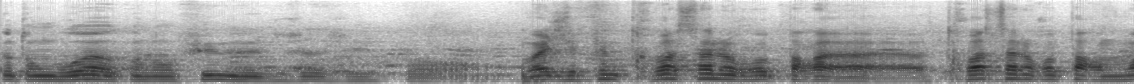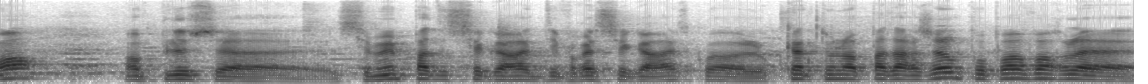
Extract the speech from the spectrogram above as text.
Quand on boit, quand on fume, tout ça, c'est pour... Moi, je fume 300 euros par, euh, 300 euros par mois. En plus, euh, c'est même pas des cigarettes, des vraies cigarettes. Quoi. Quand on n'a pas d'argent, on ne peut pas avoir le-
